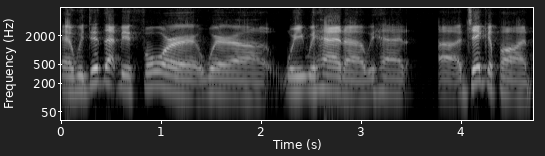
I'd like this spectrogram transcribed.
And we did that before where uh we, we had uh we had uh Jacob on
